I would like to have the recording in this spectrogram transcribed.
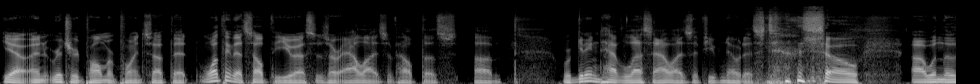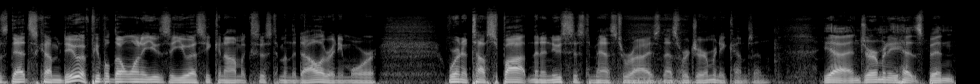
Yeah and richard palmer points out that one thing that's helped the us is our allies have helped us. Um, we're getting to have less allies if you've noticed. So uh, when those debts come due. If people don't want to use the U.S. economic system and the dollar anymore, we're in a tough spot, and then a new system has to rise, and that's where Germany comes in. Yeah, and Germany has been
